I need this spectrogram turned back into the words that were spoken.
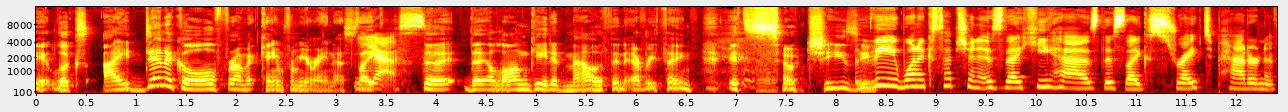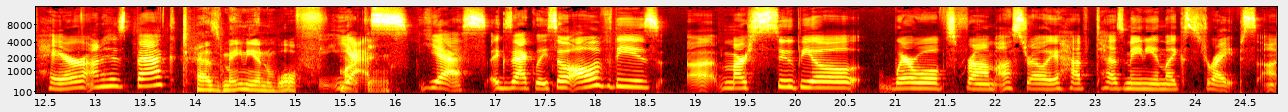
It looks identical from it came from Uranus. Like Yes. the the elongated mouth and everything. It's so cheesy. The one exception is that he has this like striped pattern of hair on his back. Tasmanian wolf markings. Yes. Yes, exactly. So all of these uh, marsupial werewolves from Australia have Tasmanian like stripes, uh,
